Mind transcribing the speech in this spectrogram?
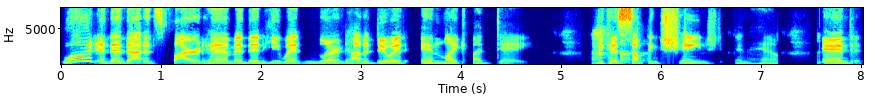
what? And then that inspired him. And then he went and learned how to do it in like a day because something changed in him. And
